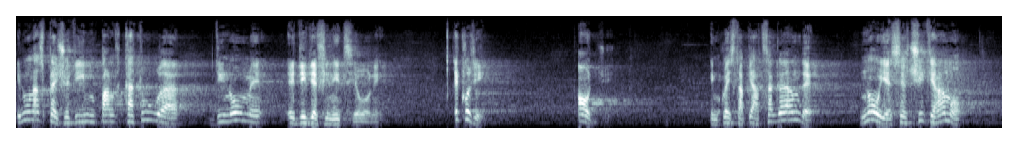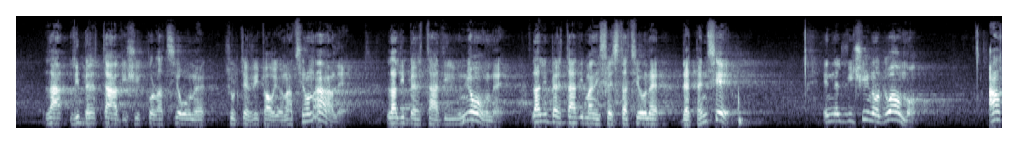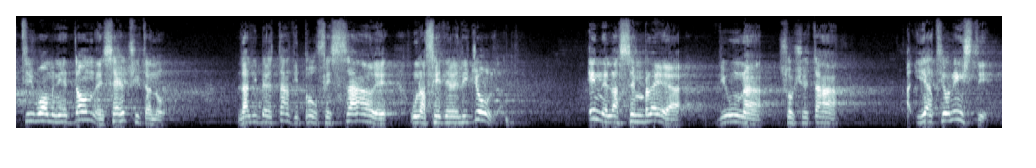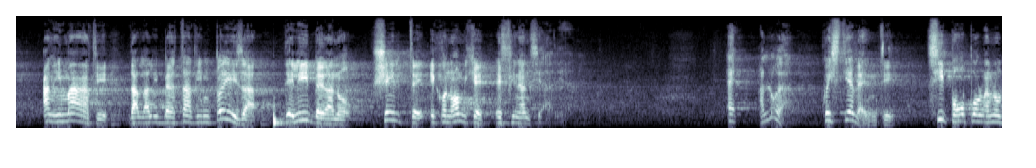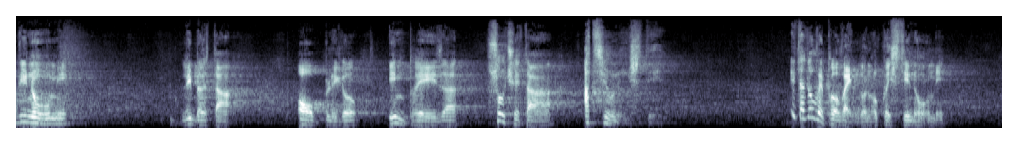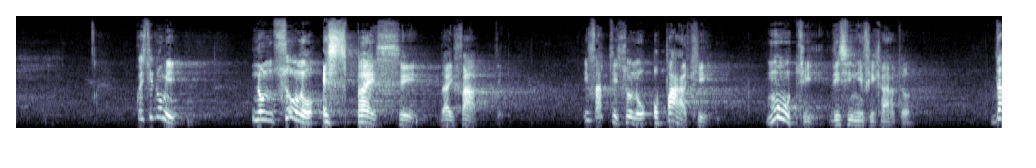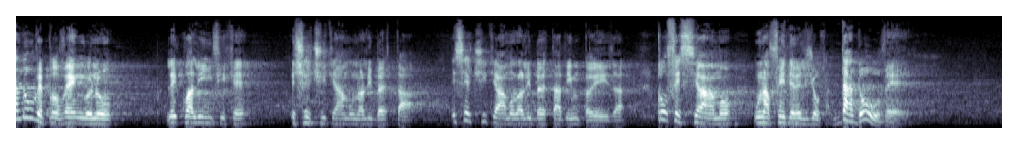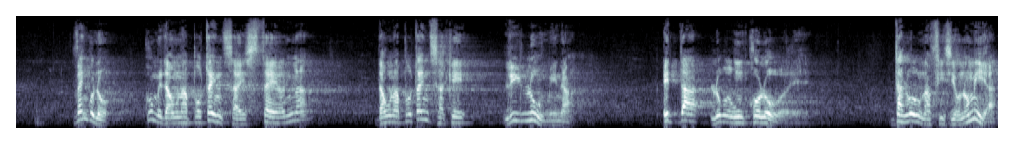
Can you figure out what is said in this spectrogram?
in una specie di impalcatura di nome e di definizioni. E così, oggi, in questa piazza grande, noi esercitiamo la libertà di circolazione sul territorio nazionale, la libertà di riunione, la libertà di manifestazione del pensiero. E nel vicino Duomo altri uomini e donne esercitano la libertà di professare una fede religiosa e nell'assemblea di una società gli azionisti animati dalla libertà di impresa deliberano scelte economiche e finanziarie. E allora questi eventi si popolano di nomi, libertà, obbligo, impresa, società, azionisti. E da dove provengono questi nomi? Questi nomi non sono espressi dai fatti, i fatti sono opachi, muti di significato. Da dove provengono le qualifiche? Esercitiamo una libertà, esercitiamo la libertà di impresa, professiamo una fede religiosa. Da dove? Vengono come da una potenza esterna, da una potenza che li illumina e dà loro un colore, dà loro una fisionomia,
